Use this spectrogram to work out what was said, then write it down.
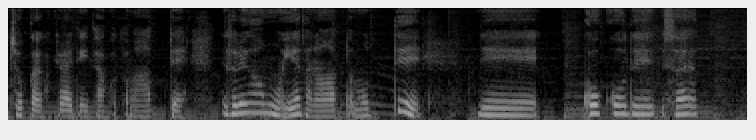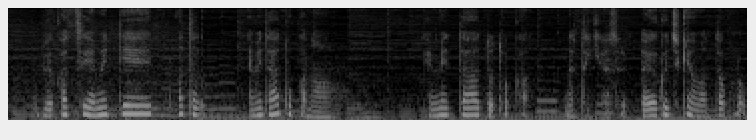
ちょっかいかけられていたことがあってでそれがもう嫌だなと思ってで高校で部活やめてあとやめた後かな。やめた後とかだった気がする。大学受験終わった頃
